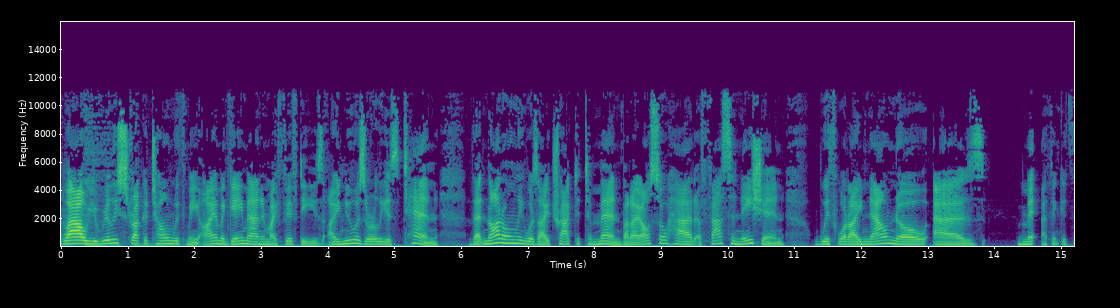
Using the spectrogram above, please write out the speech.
Wow, you really struck a tone with me. I am a gay man in my fifties. I knew as early as ten that not only was I attracted to men, but I also had a fascination with what I now know as I think it's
